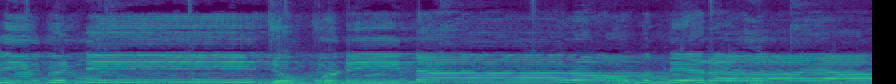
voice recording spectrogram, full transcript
ગરીબની ઝૂંપડીના રોમ દેરાયા.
